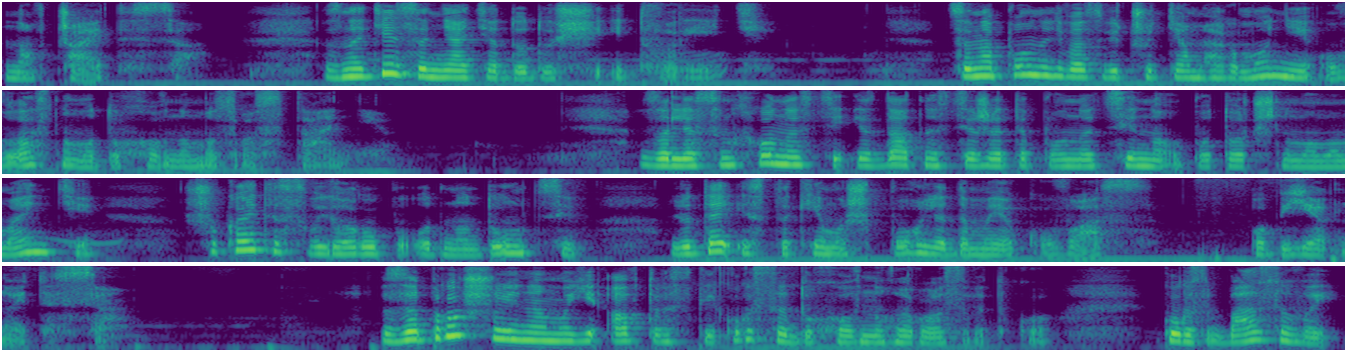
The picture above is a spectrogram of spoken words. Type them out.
навчайтеся. Знайдіть заняття до душі і творіть. Це наповнить вас відчуттям гармонії у власному духовному зростанні. Задля синхронності і здатності жити повноцінно у поточному моменті, шукайте свою групу однодумців, людей із такими ж поглядами, як у вас. Об'єднуйтеся. Запрошую на мої авторські курси духовного розвитку. Курс базовий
